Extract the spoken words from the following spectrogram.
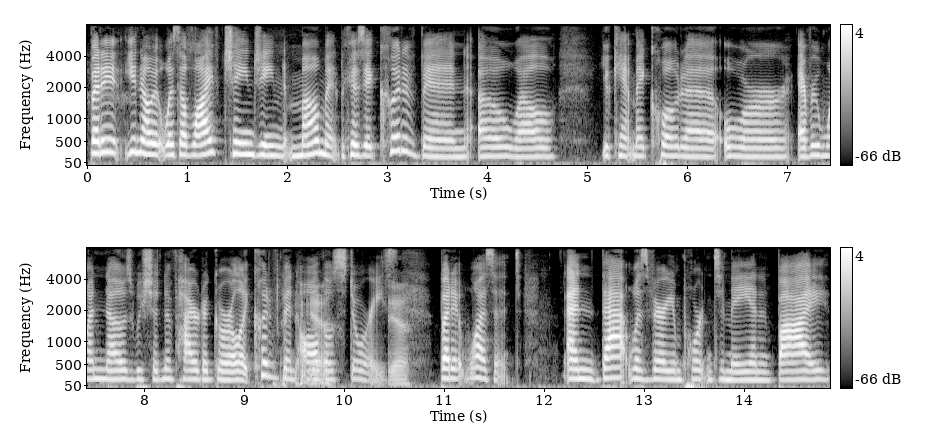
But it, you know, it was a life changing moment because it could have been, oh, well, you can't make quota, or everyone knows we shouldn't have hired a girl. It could have been all Yeah. those stories, Yeah. but it wasn't. And that was very important to me. And by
